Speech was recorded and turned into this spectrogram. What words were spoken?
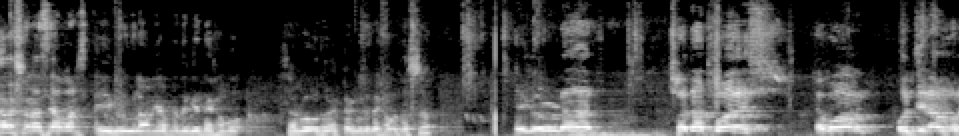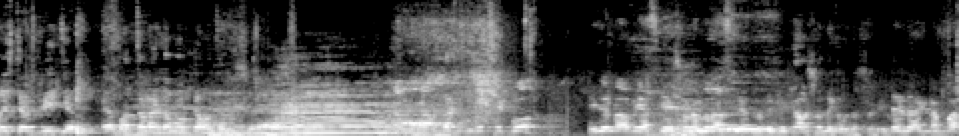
কালেকশন আছে আমার এই গরুগুলো আমি আপনাদেরকে দেখাবো। সর্বপ্রথম একটা গরু দেখাবো দর্শক। এই গরুটার ছয় দাঁত বয়স এবং অরিজিনাল হলেস্টার ফ্রিজিয়ান বাচ্চাটা হলো বক্কা বাচ্চা, দর্শক। এই জন্য আমি আজকে সকালবেলা আপনাদেরকে এটা হলো এক নাম্বার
